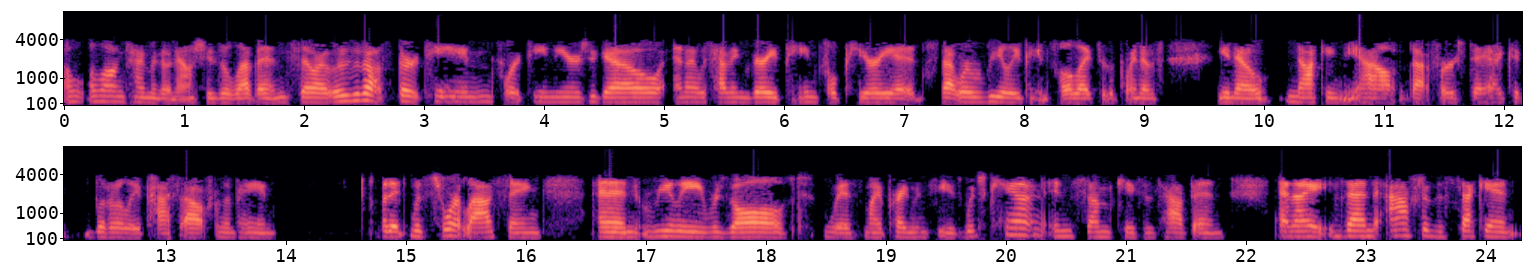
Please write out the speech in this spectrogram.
a, a long time ago now. She's 11. So it was about 13, 14 years ago and I was having very painful periods that were really painful like to the point of, you know, knocking me out that first day. I could literally pass out from the pain but it was short lasting and really resolved with my pregnancies, which can in some cases happen. And I then after the second,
